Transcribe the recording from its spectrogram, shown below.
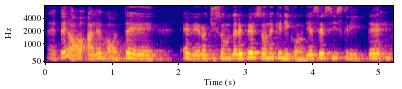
eh, però alle volte è vero, ci sono delle persone che dicono di essersi iscritte,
